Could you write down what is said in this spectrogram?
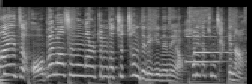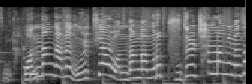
사이즈 업을 하시는 걸좀더 추천드리기는 해요. 허리가 좀 작게 나왔습니다. 원단감은 울TR 원단감으로 부들 찰랑이면서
